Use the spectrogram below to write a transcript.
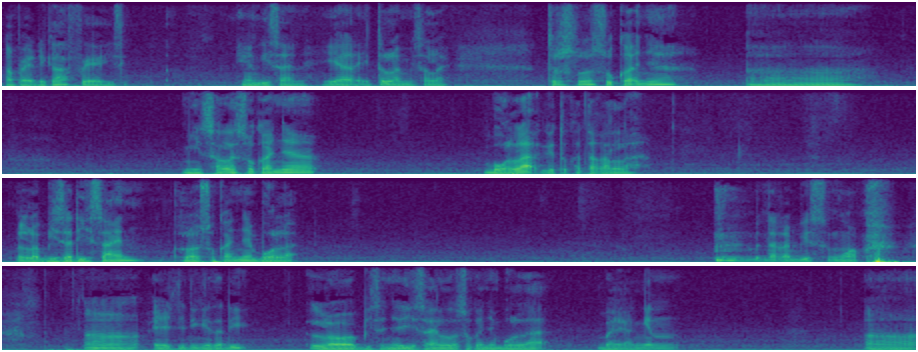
apa ya di kafe yang desain ya itulah misalnya. Terus lo sukanya uh, misalnya sukanya bola gitu katakanlah. Lo bisa desain lo sukanya bola. Bentar habis nguap. Uh, ya jadi kayak tadi lo bisanya desain lo sukanya bola bayangin uh,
